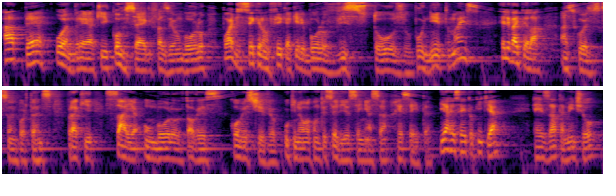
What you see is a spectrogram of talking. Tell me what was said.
até o André aqui consegue fazer um bolo. Pode ser que não fique aquele bolo vistoso, bonito, mas ele vai ter lá as coisas que são importantes para que saia um bolo talvez comestível, o que não aconteceria sem essa receita. E a receita o que, que é? É exatamente o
